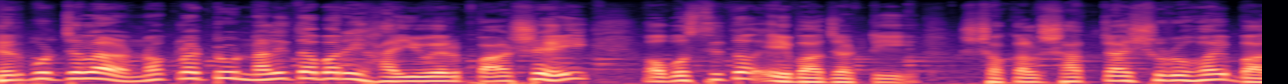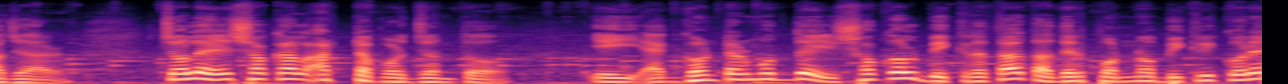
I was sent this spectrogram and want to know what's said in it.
শেরপুর জেলার নকলাটু নালিতাবাড়ি হাইওয়ের পাশেই অবস্থিত এই বাজারটি। সকাল সাতটায় শুরু হয় বাজার। চলে সকাল আটটা পর্যন্ত। এই এক ঘণ্টার মধ্যেই সকল বিক্রেতা তাদের পণ্য বিক্রি করে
